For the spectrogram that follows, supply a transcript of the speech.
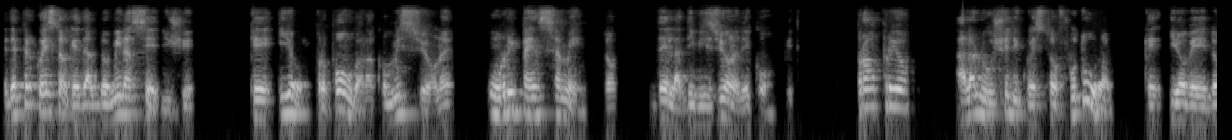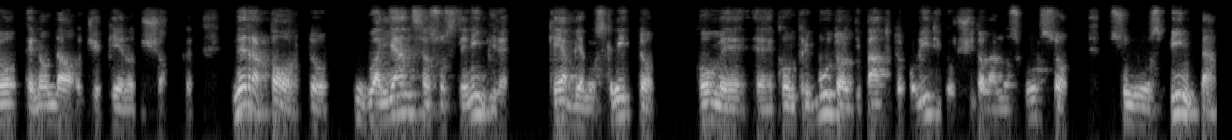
Ed è per questo che dal 2016 che io propongo alla Commissione un ripensamento della divisione dei compiti, proprio alla luce di questo futuro che io vedo, e non da oggi, pieno di shock. Nel rapporto uguaglianza sostenibile che abbiamo scritto come eh, contributo al dibattito politico uscito l'anno scorso su spinta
